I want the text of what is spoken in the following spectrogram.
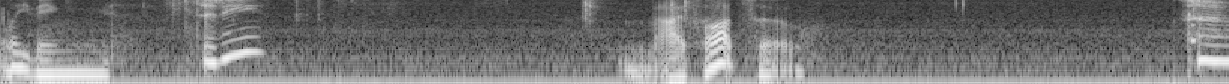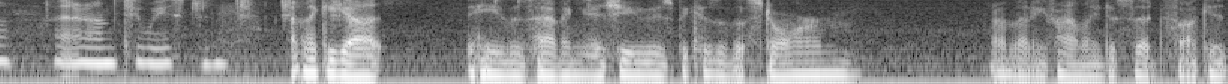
leaving. Did he? I thought so. Oh, I don't know. I'm too wasted. I think he got, he was having issues because of the storm. And then he finally just said, fuck it.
